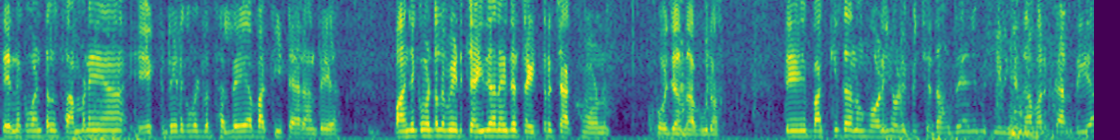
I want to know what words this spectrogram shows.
3 ਕੁਇੰਟਲ ਸਾਹਮਣੇ ਆ 1.5 ਕੁਇੰਟਲ ਥੱਲੇ ਆ ਬਾਕੀ ਟਾਇਰਾਂ ਤੇ ਆ। 5 ਕੁਇੰਟਲ weight ਚਾਹੀਦਾ ਨਹੀਂ ਤਾਂ ਟਰੈਕਟਰ ਚੱਕ ਹੋਣ ਹੋ ਜਾਂਦਾ ਪੂਰਾ। ਤੇ ਬਾਕੀ ਤੁਹਾਨੂੰ ਹੌਲੀ ਹੌਲੀ ਪਿੱਛੇ ਦੱਸਦੇ ਆ ਜੀ ਮਸ਼ੀਨ ਕਿੱਦਾਂ ਵਰਕ ਕਰਦੀ ਆ।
